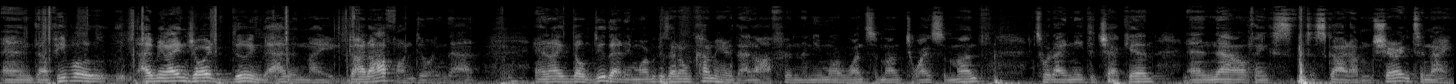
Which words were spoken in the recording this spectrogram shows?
And uh, people, I mean, I enjoyed doing that, and I got off on doing that. And I don't do that anymore because I don't come here that often anymore. Once a month, twice a month. It's what I need to check in. And now, thanks to Scott, I'm sharing tonight.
